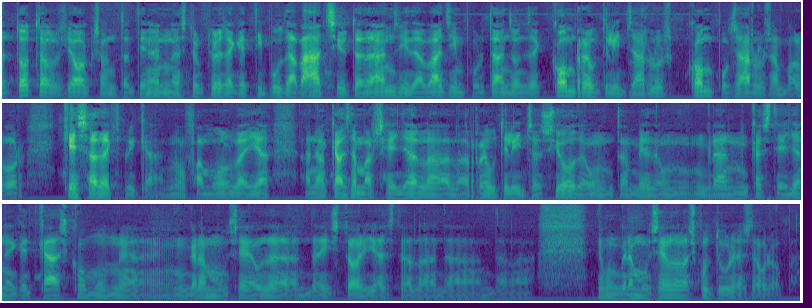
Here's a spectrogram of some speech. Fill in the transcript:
a tots els llocs on tenen estructures d'aquest tipus debats ciutadans i debats importants doncs, de com reutilitzar-los, com posar-los en valor, què s'ha d'explicar. No fa molt veia en el cas de Marsella la, la reutilització d'un també d'un gran castell, en aquest cas com un, eh, un gran museu de, històries de la, de, de la d'un gran museu de les cultures d'Europa.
